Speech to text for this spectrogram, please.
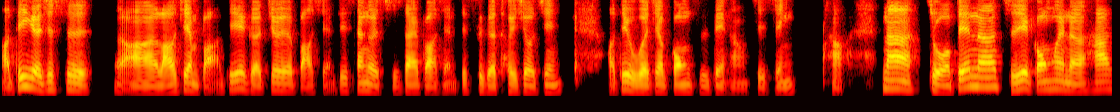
啊，第一个就是啊劳健保，第二个就业保险，第三个职灾保险，第四个退休金，啊，第五个叫工资垫偿基金。好，那左边呢，职业工会呢，它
